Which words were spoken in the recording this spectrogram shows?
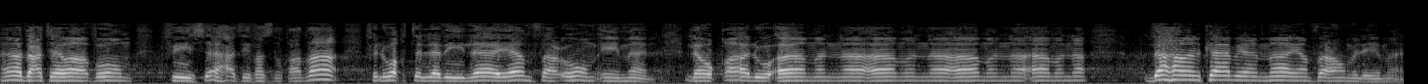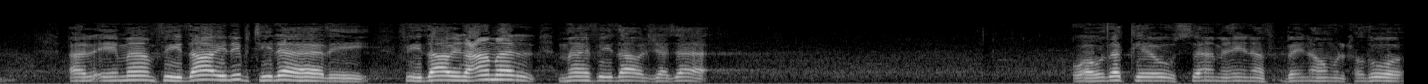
هذا اعترافهم في ساحة فصل القضاء في الوقت الذي لا ينفعهم إيمان. لو قالوا آمنا آمنا آمنا آمنا دهرا كاملا ما ينفعهم الإيمان. الإيمان في دار الابتلاء هذه في دار العمل ما في دار الجزاء. وأذكر السامعين بينهم الحضور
